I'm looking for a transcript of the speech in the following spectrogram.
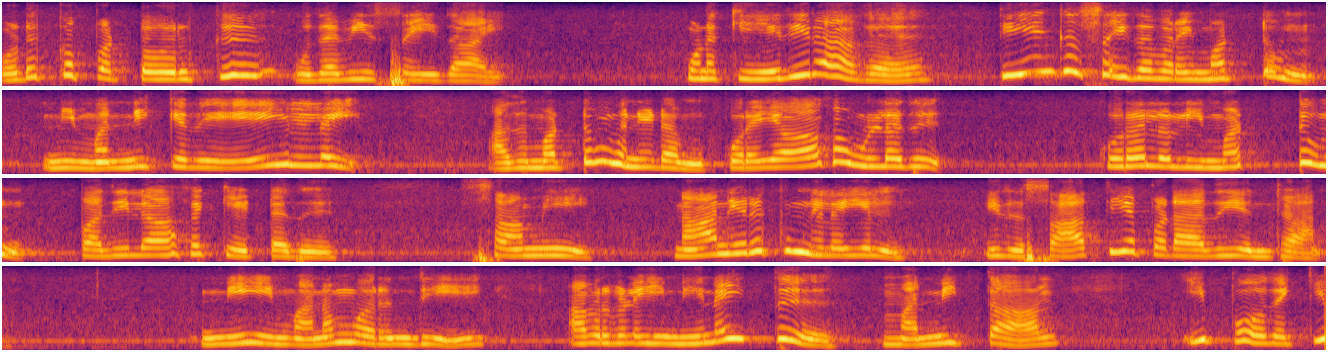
ஒடுக்கப்பட்டோருக்கு உதவி செய்தாய். உனக்கு எதிராக தீங்கு செய்தவரை மட்டும் நீ மன்னிக்கவே இல்லை. அது மட்டும் உன்னிடம் குறையாக உள்ளது. குரலொலி மட்டும் பதிலாக கேட்டது. சாமி நான் இருக்கும் நிலையில் இது சாத்தியப்படாது என்றான். நீ மனம் வருந்தி அவர்களை நினைத்து மன்னித்தால் இப்போதைக்கு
